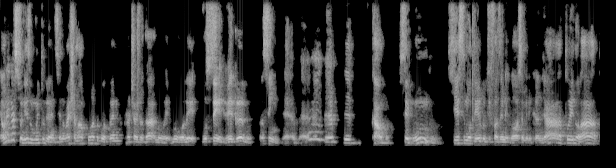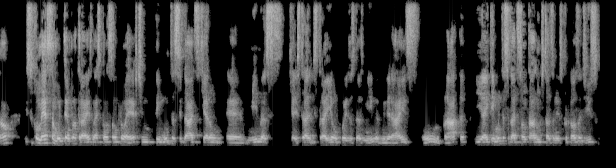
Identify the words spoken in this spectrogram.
é um negacionismo muito grande. Você não vai chamar a porra do botânico para te ajudar no, no rolê? Você, vegano? Assim, é, é, é, é calma. Segundo, que esse modelo de fazer negócio americano de ah, tô indo lá tal. Isso começa muito tempo atrás, na expansão para o oeste. Tem muitas cidades que eram é, minas que extraíam coisas das minas, minerais, ouro, prata, e aí tem muitas cidades fantasmas nos Estados Unidos por causa disso.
